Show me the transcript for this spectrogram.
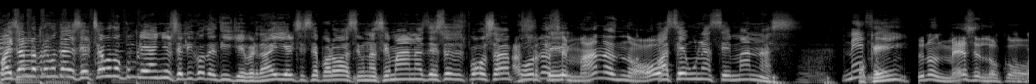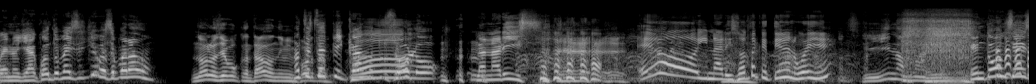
Paisano, la pregunta es, el sábado cumpleaños el hijo del DJ, ¿verdad? Y él se separó hace unas semanas de su esposa Hace porque... unas semanas, no. Hace unas semanas. Meses. ¿Ok? Hace unos meses, loco. Bueno, ya, ¿cuántos meses lleva separado? No los llevo contados, ni me No te importa. estés picando tú Oh. solo la nariz. Eo, y narizota que tiene el güey, ¿eh? Sí, nomás. Entonces,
